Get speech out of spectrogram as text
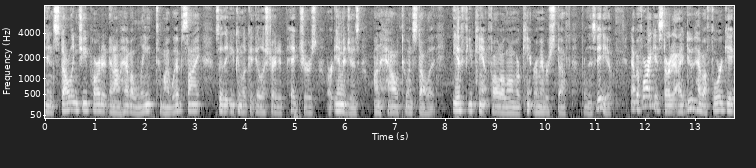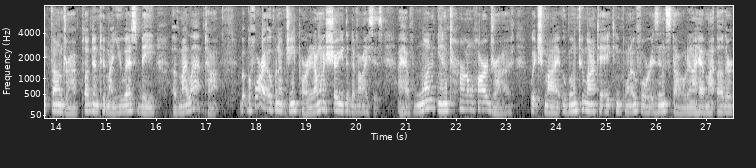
installing gparted and I'll have a link to my website so that you can look at illustrated pictures or images on how to install it if you can't follow along or can't remember stuff from this video. Now before I get started, I do have a 4 gig thumb drive plugged into my USB of my laptop. But before I open up gparted, I want to show you the devices. I have one internal hard drive, which my Ubuntu Mate 18.04 is installed, and I have my other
